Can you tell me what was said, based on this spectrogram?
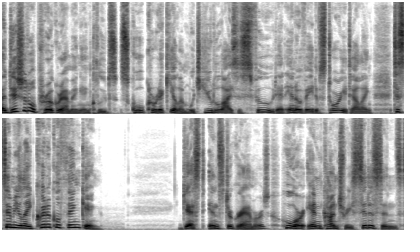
Additional programming includes school curriculum, which utilizes food and innovative storytelling to stimulate critical thinking. Guest Instagrammers who are in country citizens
